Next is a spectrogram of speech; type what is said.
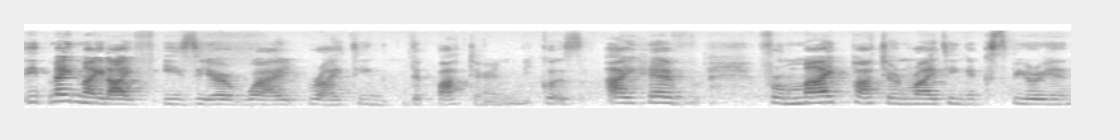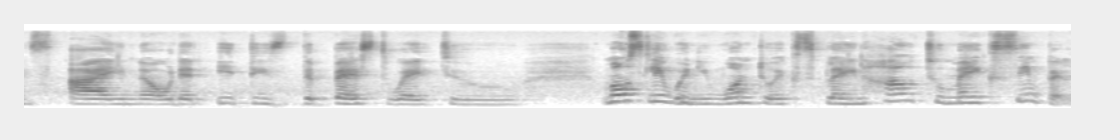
it made my life easier while writing the pattern because I have from my pattern writing experience I know that it is the best way to mostly when you want to explain how to make simple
